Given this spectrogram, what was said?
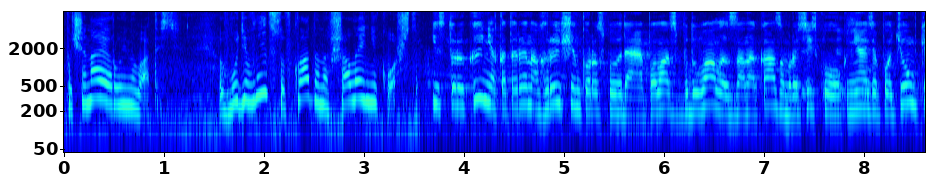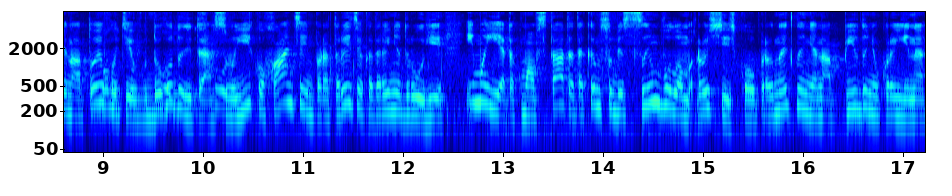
починає руйнуватись. В будівництво вкладено шалені кошти. Історикиня Катерина Грищенко розповідає, палац збудували за наказом російського князя Потьомкіна. Той хотів догодити своїй коханці імператриці Катерині II. І маєток мав стати таким собі символом російського проникнення на південь України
